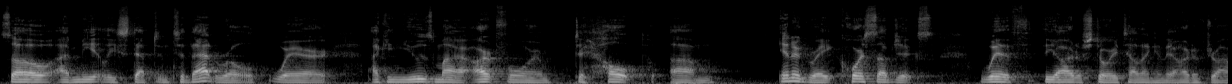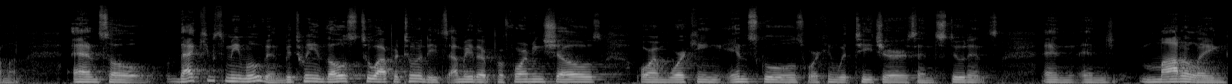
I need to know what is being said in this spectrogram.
So I immediately stepped into that role where I can use my art form to help um, integrate core subjects with the art of storytelling and the art of drama. And so that keeps me moving. Between those two opportunities, I'm either performing shows or I'm working in schools, working with teachers and students and, and modeling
